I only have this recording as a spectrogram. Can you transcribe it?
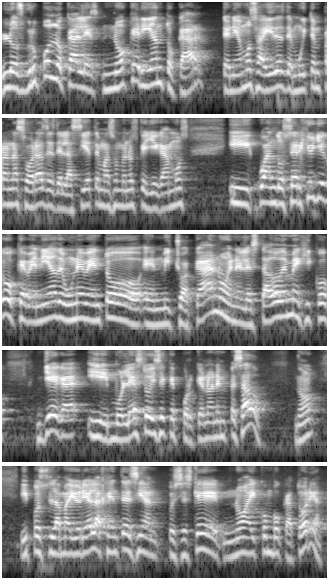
Los grupos locales no querían tocar. Teníamos ahí desde muy tempranas horas, desde las 7 más o menos que llegamos. Y cuando Sergio llegó, que venía de un evento en Michoacán o en el Estado de México, llega y molesto dice que por qué no han empezado, ¿no? Y pues la mayoría de la gente decían, pues es que no hay convocatoria.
